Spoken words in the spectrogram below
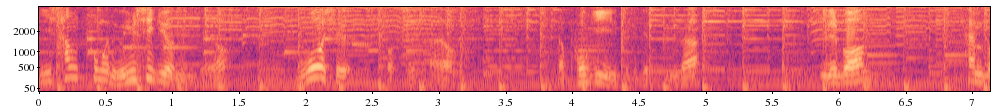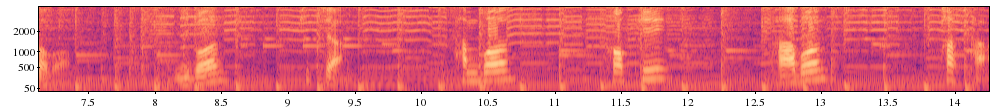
이 상품은 음식이었는데요. 무엇이었을까요? 자, 보기 드리겠습니다. 1번 햄버거, 2번 피자, 3번 커피, 4번 파스타.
